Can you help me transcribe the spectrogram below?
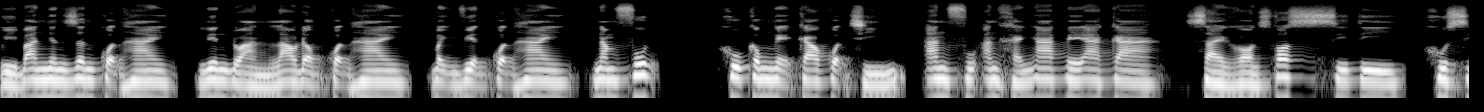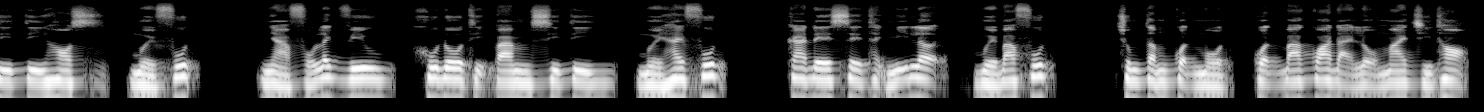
Ủy ban Nhân dân quận 2, Liên đoàn Lao động quận 2, Bệnh viện quận 2, 5 phút. Khu công nghệ cao quận 9, An Phú An Khánh APAK, Sài Gòn Sports City, khu City House, 10 phút. Nhà phố Lakeview, khu đô thị Palm City, 12 phút. KDC Thạnh Mỹ Lợi, 13 phút. Trung tâm quận 1, quận 3 qua đại lộ Mai Chí Thọ,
